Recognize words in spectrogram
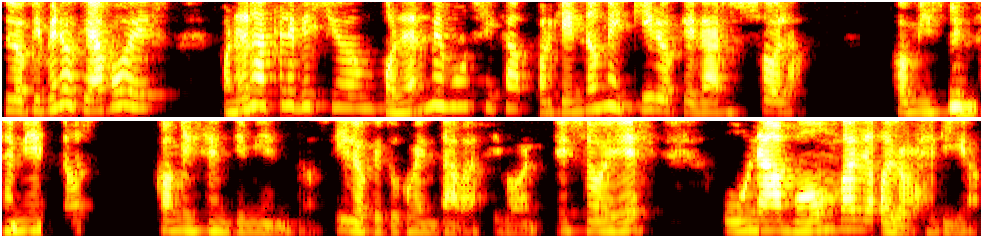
lo primero que hago es poner la televisión, ponerme música, porque no me quiero quedar sola con mis pensamientos, con mis sentimientos. Y lo que tú comentabas, Ivonne, eso es una bomba de relojería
